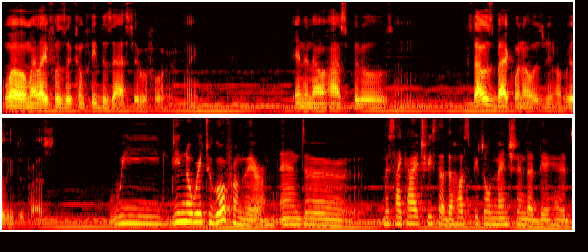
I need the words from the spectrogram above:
well, my life was a complete disaster before, like in and out hospitals, and cause that was back when I was, you know, really depressed. We didn't know where to go from there, and uh, the psychiatrist at the hospital mentioned that they had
